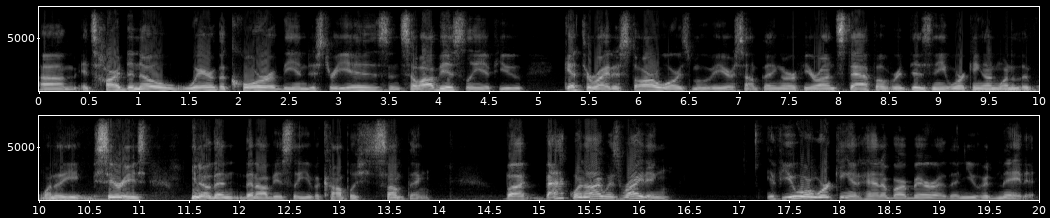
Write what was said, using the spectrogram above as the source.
um, it's hard to know where the core of the industry is. And so obviously, if you get to write a Star Wars movie or something, or if you're on staff over at Disney working on one of the one of the series, you know, then then obviously you've accomplished something. But back when I was writing, if you were working at Hanna Barbera, then you had made it.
